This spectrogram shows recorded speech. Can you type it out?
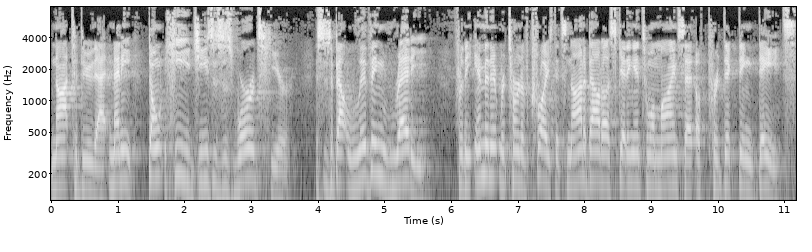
not to do that. Many don't heed Jesus' words here. This is about living ready for the imminent return of Christ. It's not about us getting into a mindset of predicting dates.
